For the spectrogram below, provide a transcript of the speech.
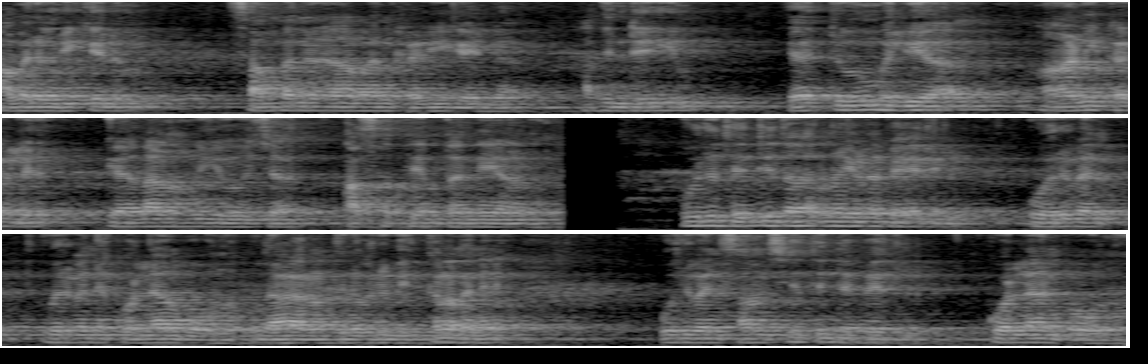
അവനൊരിക്കലും സമ്പന്നനാവാൻ കഴിയുകയില്ല. അതിന്റെയും ഏറ്റവും വലിയ ആണിക്കല്ല് ഏതാണെന്ന് ചോദിച്ചാൽ അസത്യം തന്നെയാണ്. ഒരു തെറ്റിദ്ധാരണയുടെ പേരിൽ ഒരുവൻ ഒരുവനെ കൊല്ലാൻ പോകുന്നു. ഉദാഹരണത്തിന് ഒരു വിക്രമനെ ഒരുവൻ സംശയത്തിന്റെ പേരിൽ കൊല്ലാൻ പോകുന്നു.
